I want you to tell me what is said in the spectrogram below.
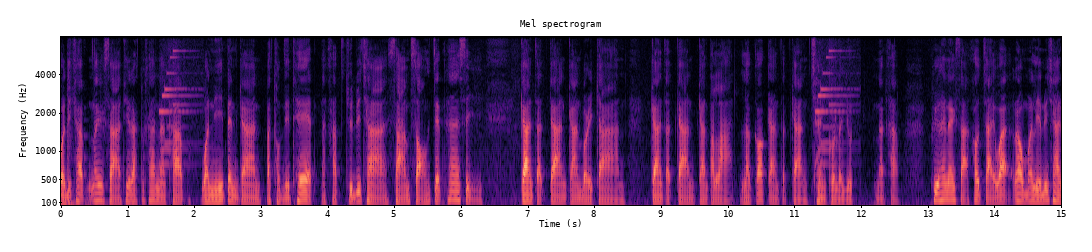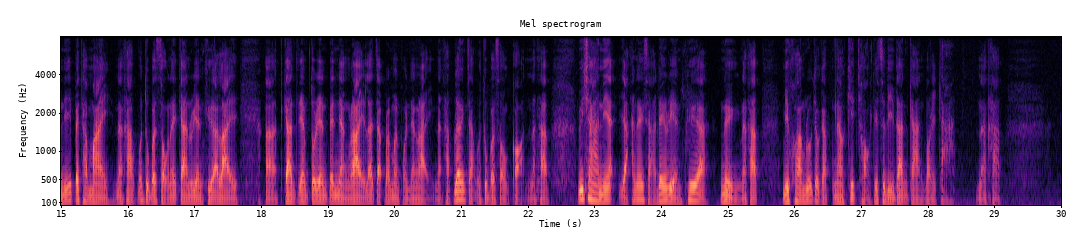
วัสดีครับ นักศึกษาที่รักทุกท่านนะครับ วันนี้เป็นการปฐมนิเทศนะครับ ชุดวิชา 32754 การจัดการการบริการ การจัดการการตลาด แล้วก็การจัดการเชิงกลยุทธ์นะครับ เพื่อให้นักศึกษาเข้าใจว่าเรามาเรียนวิชานี้ไปทำไมนะครับ วัตถุประสงค์ในการเรียนคืออะไร การเตรียมตัวเรียนเป็นอย่างไร และจะประเมินผลอย่างไรนะครับ เริ่มจากวัตถุประสงค์ก่อนนะครับ วิชานี้อยากให้นักศึกษาได้เรียนเพื่อ1นะครับ มีความรู้เกี่ยวกับแนวคิดของทฤษฎีด้านการบริการนะครับ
